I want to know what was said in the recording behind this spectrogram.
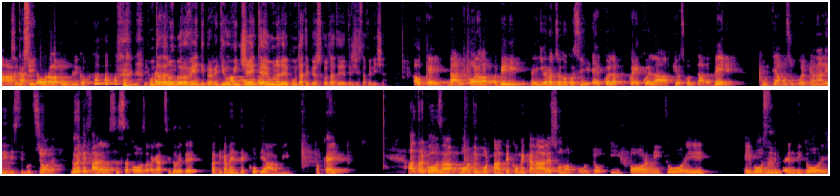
Ah, cazzo, sì. ora la pubblico. puntata numero 20, Preventivo Appunto. Vincente, è una delle puntate più ascoltate di Elettricista Felice. Ok, dai, ora la, vedi, io ragiono così, è quella, è quella più ascoltata. Bene, puntiamo su quel canale di distribuzione. Dovete fare la stessa cosa, ragazzi, dovete praticamente copiarmi, ok? Altra cosa molto importante come canale sono appunto i fornitori e i vostri mm. venditori.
